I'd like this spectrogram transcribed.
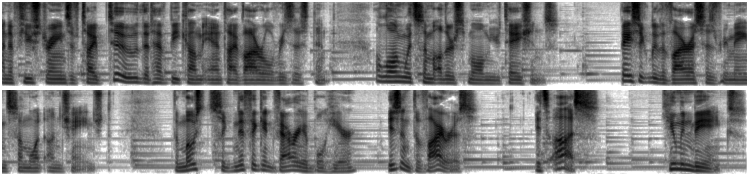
and a few strains of type 2 that have become antiviral resistant, along with some other small mutations. Basically, the virus has remained somewhat unchanged. The most significant variable here isn't the virus, it's us, human beings.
